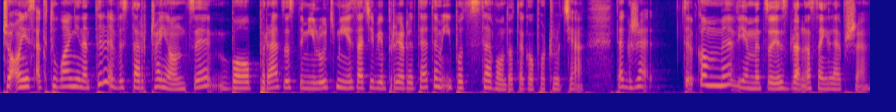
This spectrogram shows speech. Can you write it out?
czy on jest aktualnie na tyle wystarczający, bo praca z tymi ludźmi jest dla ciebie priorytetem i podstawą do tego poczucia. Także tylko my wiemy, co jest dla nas najlepsze.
